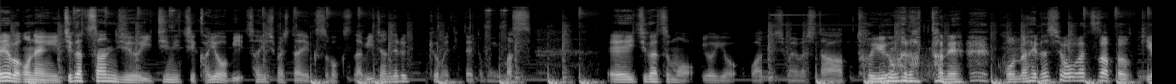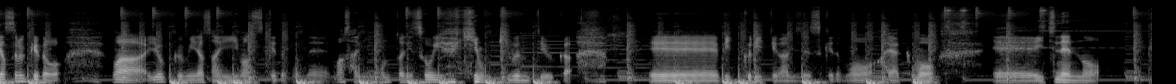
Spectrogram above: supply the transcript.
令和5年1月31日火曜日、サインしました Xbox ナビチャンネル、今日もやっていきたいと思います。えー、1月もいよいよ終わってしまいました。あっという間だったね。この間正月だった気がするけど、まあ、よく皆さん言いますけどもね、まさに本当にそういう気分気分っていうか、えー、びっくりって感じですけども、早くも、えー、1年の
